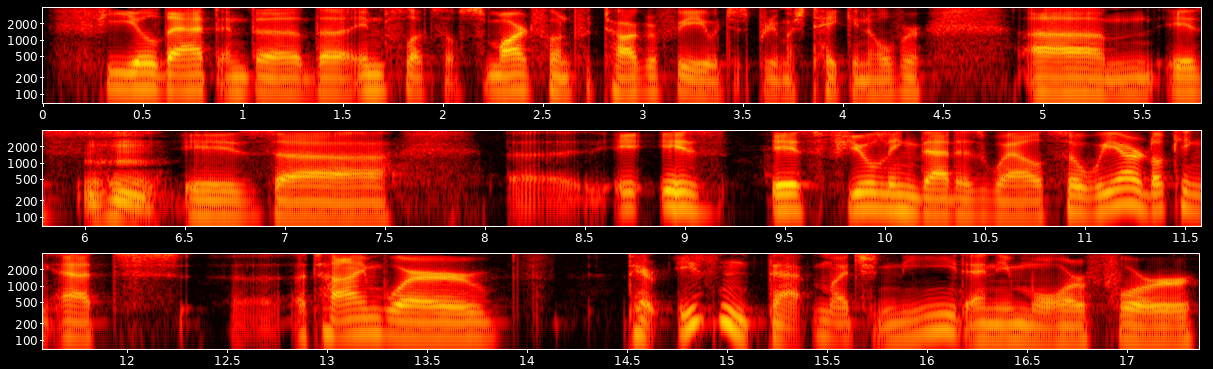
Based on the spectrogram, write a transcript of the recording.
feel that, and the the influx of smartphone photography, which is pretty much taken over, um, is is uh, uh, is is fueling that as well. So we are looking at uh, a time where there isn't that much need anymore for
